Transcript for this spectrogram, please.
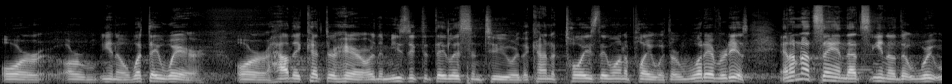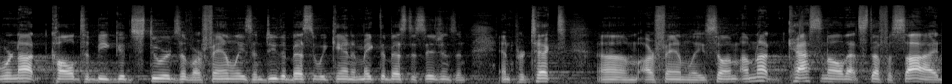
or, or you know, what they wear or how they cut their hair or the music that they listen to or the kind of toys they want to play with or whatever it is. And I'm not saying that's, you know, that we're not called to be good stewards of our families and do the best that we can and make the best decisions and, and protect um, our families. So I'm, I'm not casting all that stuff aside.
